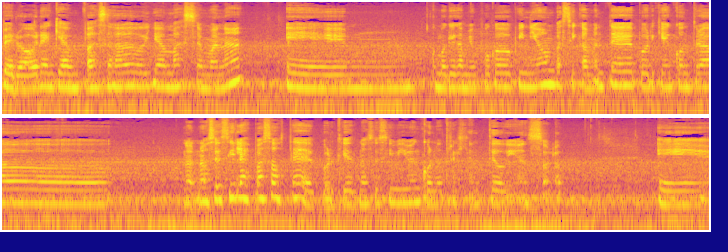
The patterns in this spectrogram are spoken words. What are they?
pero ahora que han pasado ya más semanas, eh, como que cambié un poco de opinión, básicamente porque he encontrado, no, no, sé si les pasa a ustedes, porque no sé si viven con otra gente o viven solo, eh,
